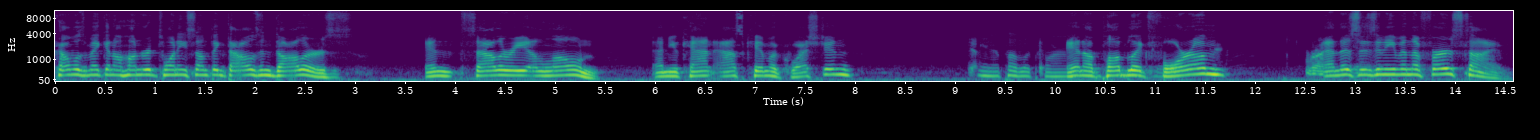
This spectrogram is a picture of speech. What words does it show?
Calvo's making a hundred twenty something thousand dollars in salary alone, and you can't ask him a question in a public forum. in a public forum, right. and this isn't even the first time.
